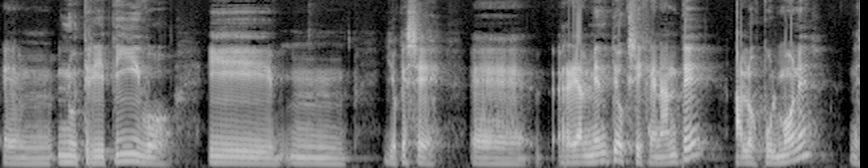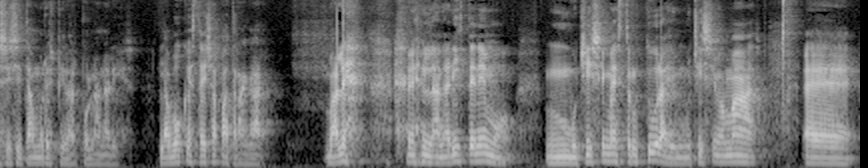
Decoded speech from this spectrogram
em, nutritivo y, mm, yo qué sé, eh, realmente oxigenante a los pulmones, necesitamos respirar por la nariz. La boca está hecha para tragar, ¿vale? En la nariz tenemos muchísima estructura y muchísima más eh,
